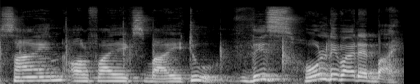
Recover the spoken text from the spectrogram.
sine alpha x by 2 this whole divided by.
